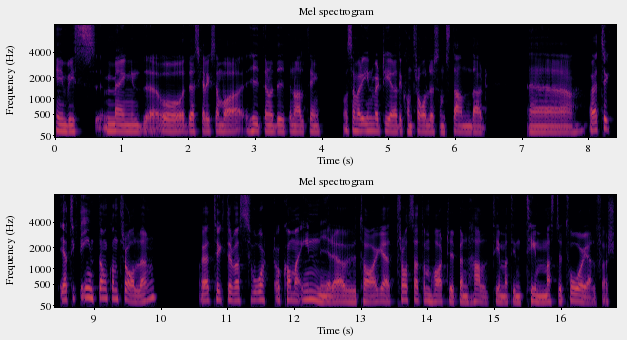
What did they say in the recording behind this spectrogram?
i en viss mängd och det ska liksom vara hiten och diten och allting. Och sen var det inverterade kontroller som standard. Uh, och jag, tyck, jag tyckte inte om kontrollen. Och jag tyckte det var svårt att komma in i det överhuvudtaget. Trots att de har typ en halvtimme till en timmas tutorial först.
